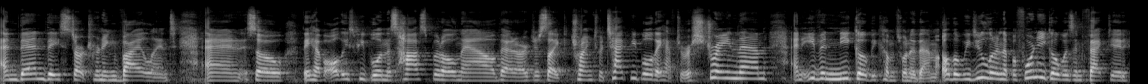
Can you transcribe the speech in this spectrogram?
and then they start turning violent and so they have all these people in this hospital now that are just like trying to attack people, they have to restrain them and even Niko becomes one of them. Although we do learn that before Niko was infected,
